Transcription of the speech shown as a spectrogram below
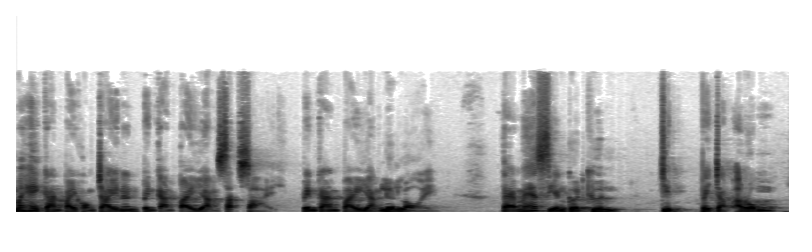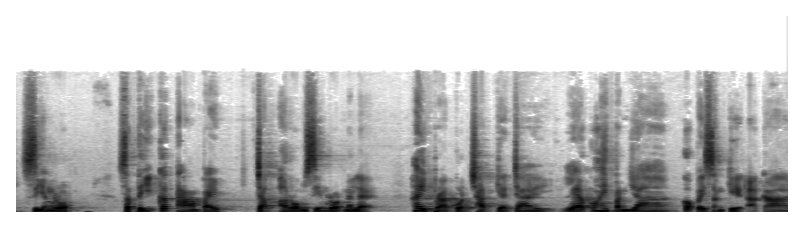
ไม่ให้การไปของใจนั้นเป็นการไปอย่างซัดสาย เป็นการไปอย่างเลื่อนลอย แต่แม้เสียงเกิดขึ้น จิตไปจับอารมณ์เสียงรถ สติก็ตามไปจับอารมณ์เสียงรถนั่นแหละ ให้ปรากฏชัดแก่ใจ แล้วก็ให้ปัญญาก็ไปสังเกตอาการ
